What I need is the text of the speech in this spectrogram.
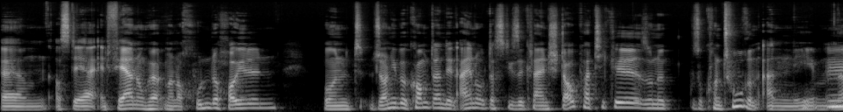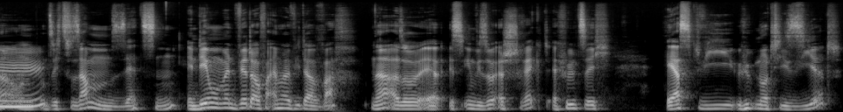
Ähm, aus der Entfernung hört man noch Hunde heulen. Und Johnny bekommt dann den Eindruck, dass diese kleinen Staubpartikel so eine so Konturen annehmen ne? Mhm. und, und sich zusammensetzen. In dem Moment wird er auf einmal wieder wach. Ne? Also er ist irgendwie so erschreckt. Er fühlt sich erst wie hypnotisiert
